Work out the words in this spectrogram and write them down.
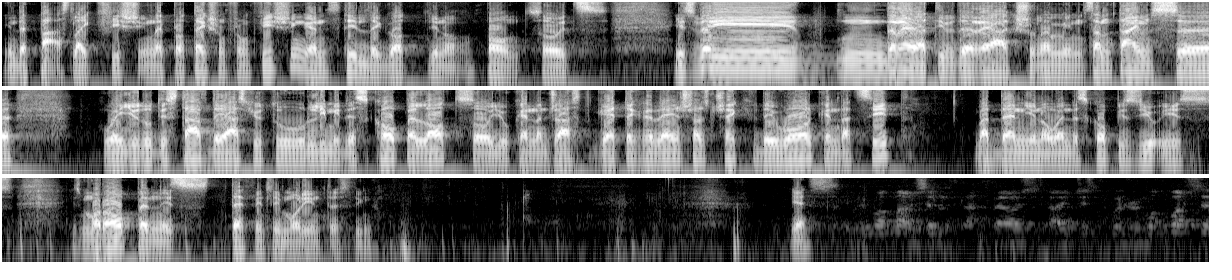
in the past, like phishing, like protection from phishing, and still they got, you know, pawned. So it's, it's very mm, relative, the reaction. I mean, sometimes uh, when you do this stuff, they ask you to limit the scope a lot, so you can just get the credentials, check if they work, and that's it. But then, you know, when the scope is, is, is more open, it's definitely more interesting. Yes? Well, no, similar to that, but I was, I was just wondering what, what's, a,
